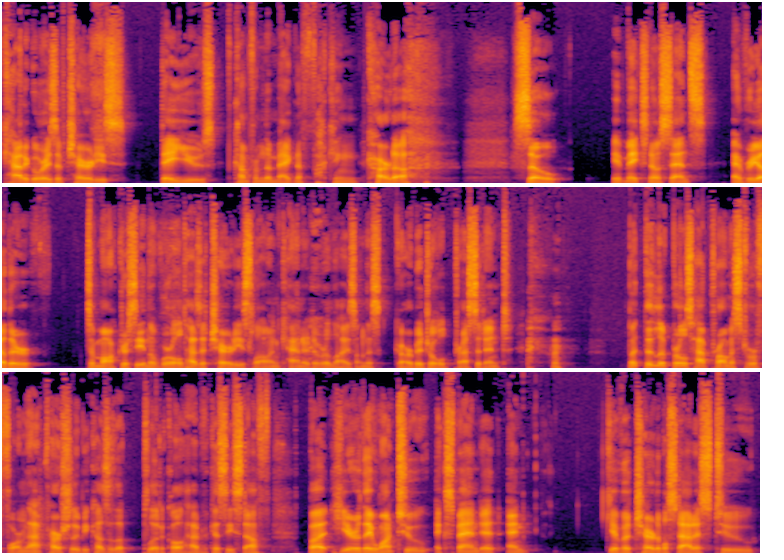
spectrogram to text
categories of charities they use come from the Magna fucking Carta. so it makes no sense. Every other democracy in the world has a charities law, and Canada relies on this garbage old precedent. but the Liberals have promised to reform that, partially because of the political advocacy stuff. But here they want to expand it and give a charitable status to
